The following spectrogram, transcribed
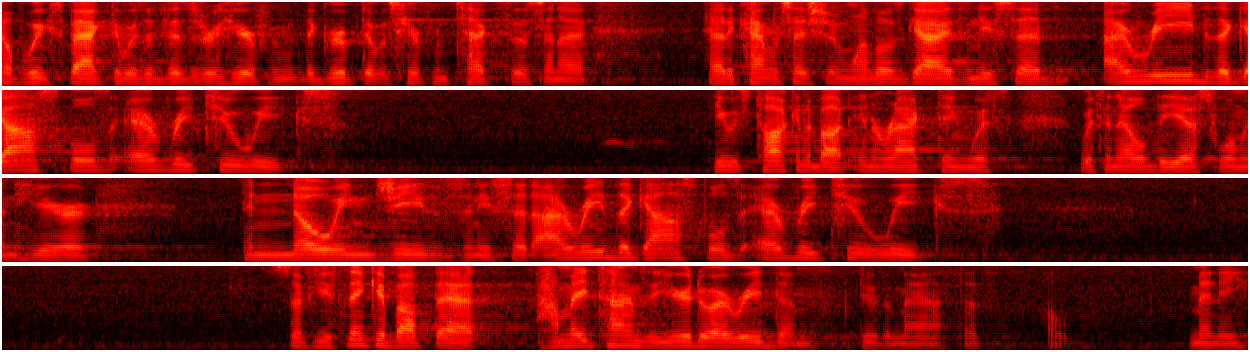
Couple weeks back, there was a visitor here from the group that was here from Texas, and I had a conversation with one of those guys, and he said, I read the Gospels every two weeks. He was talking about interacting with with an LDS woman here and knowing Jesus. And he said, I read the Gospels every two weeks. So if you think about that, how many times a year do I read them? Do the math. That's many.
